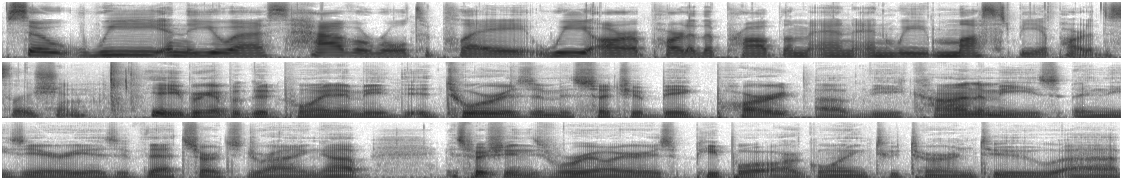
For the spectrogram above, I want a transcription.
So, we in the U.S. have a role to play. We are a part of the problem, and, and we must be a part of the solution. Yeah, you bring up a good point. I mean, tourism is such a big part of the economies in these areas. If that starts drying up, especially in these rural areas, people are going to turn to uh,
